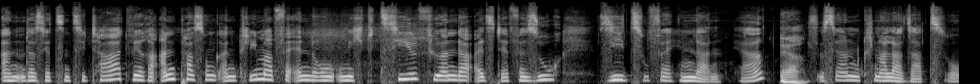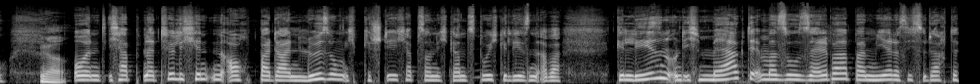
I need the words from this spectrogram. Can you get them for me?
an, das ist jetzt ein Zitat, wäre Anpassung an Klimaveränderung nicht zielführender als der Versuch, sie zu verhindern. Ja, Ja. Das ist ja ein Knallersatz so. Ja. Und ich habe natürlich hinten auch bei deinen Lösungen, ich gestehe, ich habe es noch nicht ganz durchgelesen, aber gelesen und ich merkte immer so selber bei mir, dass ich so dachte,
